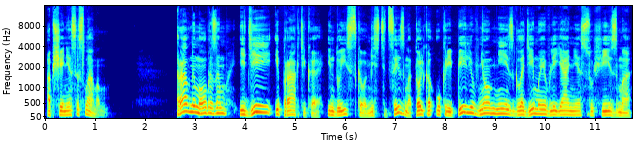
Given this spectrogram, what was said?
общение с исламом. Равным образом идеи и практика индуистского мистицизма только укрепили в нем неизгладимое влияние суфизма,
